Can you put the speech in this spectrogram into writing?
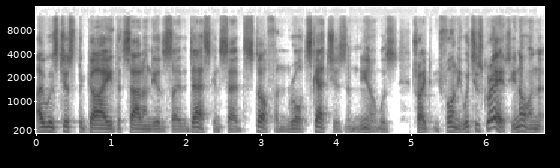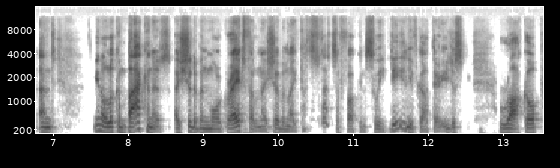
I was just the guy that sat on the other side of the desk and said stuff and wrote sketches and you know was tried to be funny, which is great, you know. And and you know, looking back on it, I should have been more grateful, and I should have been like, that's that's a fucking sweet deal you've got there. You just rock up,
